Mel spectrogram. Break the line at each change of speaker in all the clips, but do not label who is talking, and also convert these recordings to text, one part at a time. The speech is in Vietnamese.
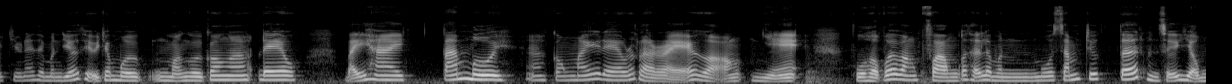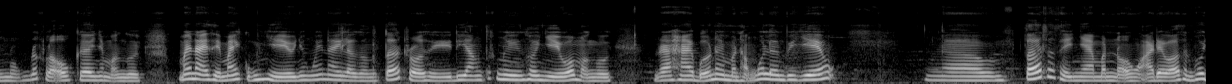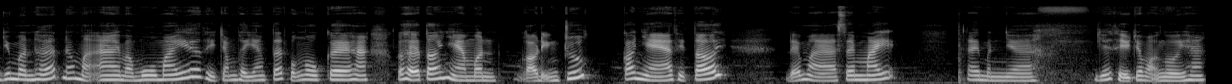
rồi chiều nay thì mình giới thiệu cho mười, mọi người con ờ, đeo 7280 à, Con máy đeo rất là rẻ, gọn, nhẹ Phù hợp với văn phòng, có thể là mình mua sắm trước Tết mình sử dụng cũng rất là ok nha mọi người. Máy này thì máy cũng nhiều nhưng máy này là gần Tết rồi thì đi ăn tất niên hơi nhiều á mọi người. Ra hai bữa nay mình không có lên video à, Tết thì nhà mình nội ngoại đều ở thành phố Hồ Chí Minh hết. Nếu mà ai mà mua máy thì trong thời gian Tết vẫn ok ha. Có thể tới nhà mình gọi điện trước. Có nhà thì tới để mà xem máy. Đây mình à, giới thiệu cho mọi người ha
